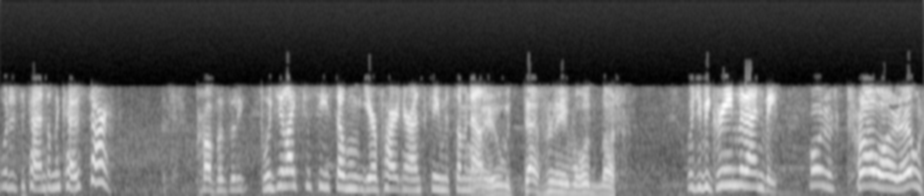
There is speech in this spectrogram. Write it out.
Would it depend on the co-star? Probably. Would you like to see some your partner on screen with someone else? I would definitely would, but Would you be green with envy? well, just throw her out.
